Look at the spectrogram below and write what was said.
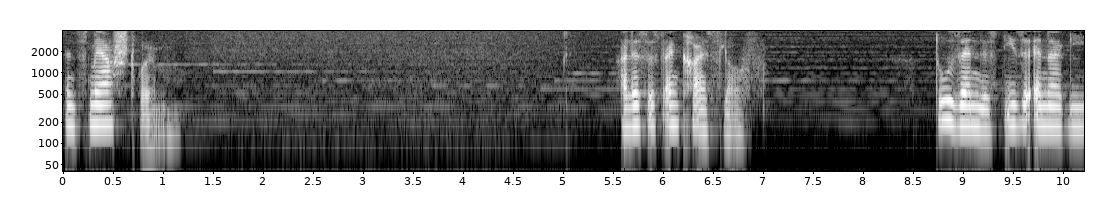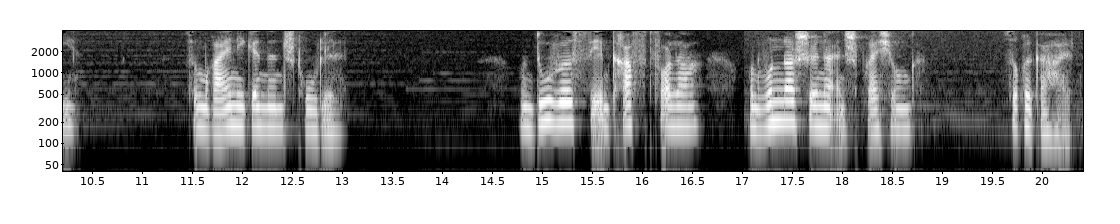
ins Meer strömen. Alles ist ein Kreislauf. Du sendest diese Energie zum reinigenden Strudel und du wirst sie in kraftvoller und wunderschöner Entsprechung zurückerhalten.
